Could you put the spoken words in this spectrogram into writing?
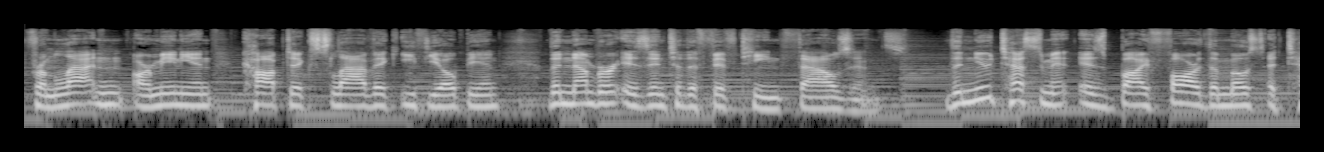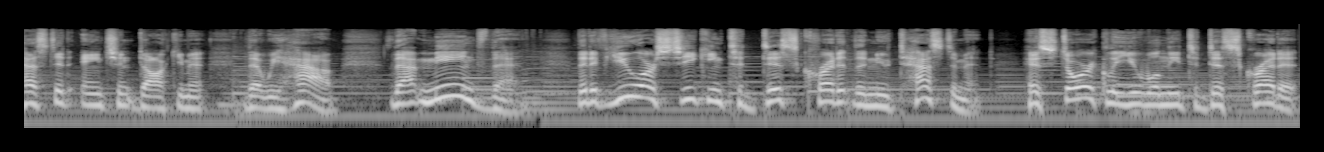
from Latin, Armenian, Coptic, Slavic, Ethiopian, the number is into the 15,000s. The New Testament is by far the most attested ancient document that we have. That means then that if you are seeking to discredit the New Testament, historically you will need to discredit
